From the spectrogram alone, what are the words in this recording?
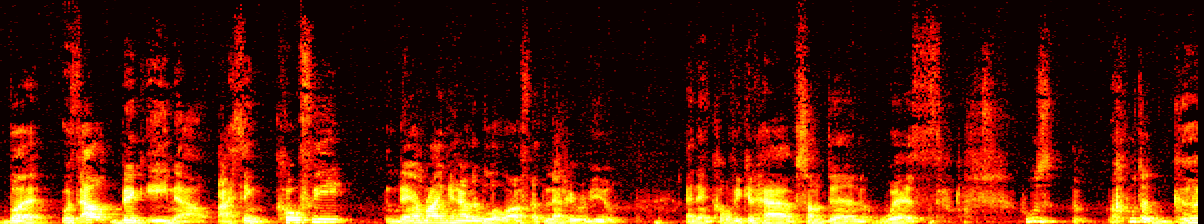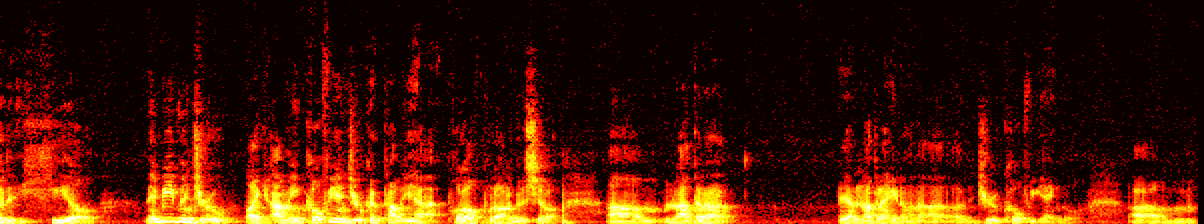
But without Big E now, I think Kofi and Dan Bryan can have their blow off at the next pay review, and then Kofi could have something with who's who's a good heel. Maybe even Drew. Like I mean, Kofi and Drew could probably have, put off put on a good show. Um, I'm not gonna, yeah, I'm not gonna hate on a, a Drew Kofi angle, um,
